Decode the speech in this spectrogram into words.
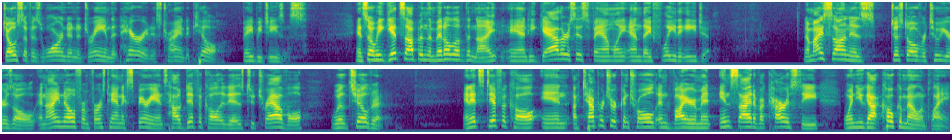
Joseph is warned in a dream that Herod is trying to kill baby Jesus. And so he gets up in the middle of the night and he gathers his family and they flee to Egypt. Now, my son is just over two years old, and I know from firsthand experience how difficult it is to travel with children. And it's difficult in a temperature controlled environment inside of a car seat when you got Cocomelon playing.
